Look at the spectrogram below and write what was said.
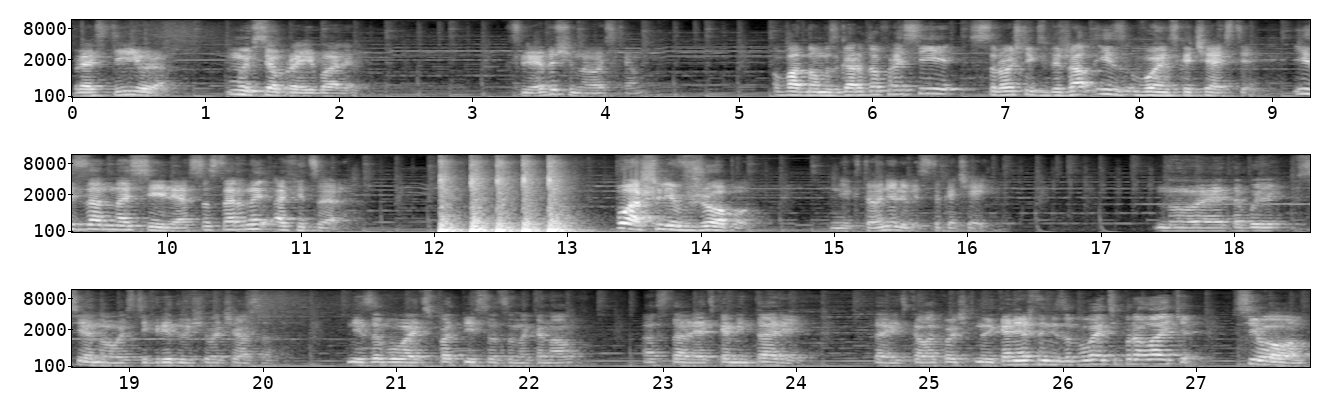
Прости, Юра, мы все проебали. Следующим новостям. В одном из городов России срочник сбежал из воинской части из-за насилия со стороны офицера. Пошли в жопу! Никто не любит стукачей. Ну, это были все новости грядущего часа. Не забывайте подписываться на канал, оставлять комментарии, ставить колокольчик. Ну и, конечно, не забывайте про лайки. Всего вам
